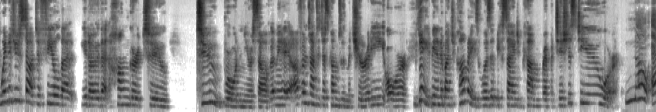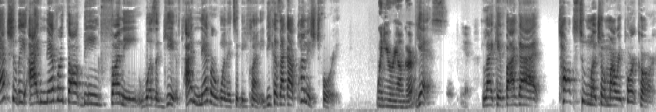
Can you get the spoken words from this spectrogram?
when did you start to feel that, you know, that hunger to to broaden yourself? I mean, oftentimes it just comes with maturity, or yeah, you've been in a bunch of comedies. Was it starting to become repetitious to you, or no? Actually, I never thought being funny was a gift. I never wanted to be funny because I got punished for it when you were younger. Yes, yeah. like if I got talks too much on my report card.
